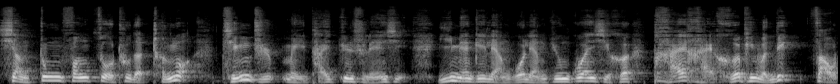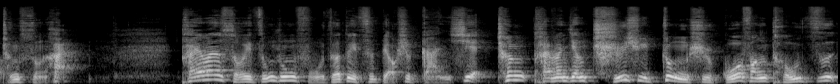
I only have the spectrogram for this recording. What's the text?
向中方做出的承诺，停止美台军事联系，以免给两国两军关系和台海和平稳定造成损害。台湾所谓总统府则对此表示感谢，称台湾将持续重视国防投资，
